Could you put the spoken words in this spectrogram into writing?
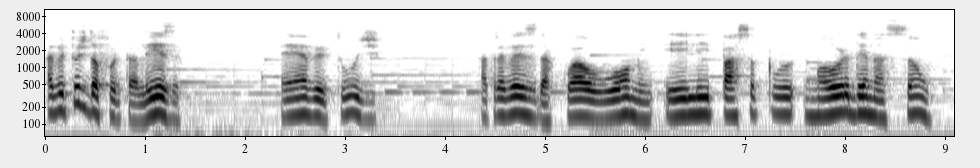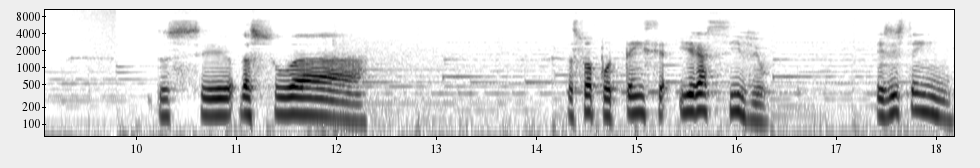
A virtude da fortaleza é a virtude através da qual o homem ele passa por uma ordenação do seu, da sua da sua potência irascível. Existem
